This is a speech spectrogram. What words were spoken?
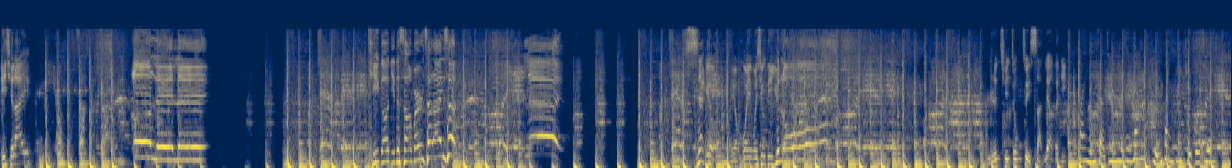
一起来，提高你的嗓门，再来一次。Thank you，哎呀，欢迎我兄弟云龙，人群中最闪亮的你。欢迎走进叶未央云蹦迪直播间。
